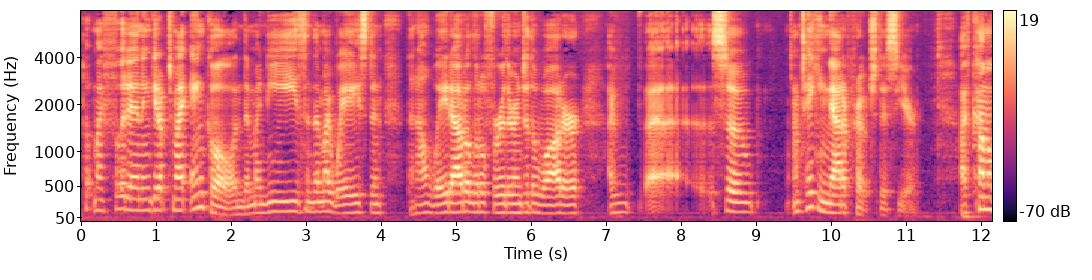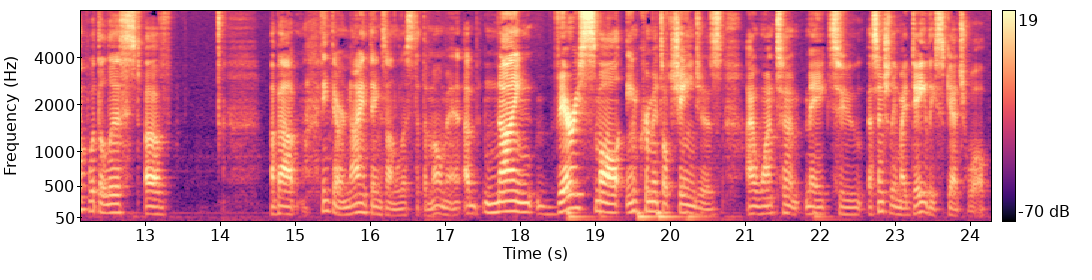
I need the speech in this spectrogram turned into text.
put my foot in and get up to my ankle, and then my knees, and then my waist, and then I'll wade out a little further into the water. I uh, so I'm taking that approach this year. I've come up with a list of about I think there are nine things on the list at the moment. Uh, nine very small incremental changes I want to make to essentially my daily schedule.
